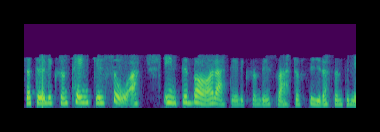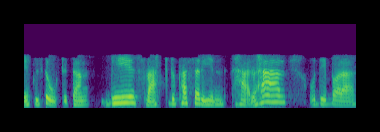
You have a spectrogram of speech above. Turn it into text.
Så att du liksom tänker så. Inte bara att det är, liksom, det är svart och fyra centimeter stort, utan det är svart, då passar det in här och här och det är bara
